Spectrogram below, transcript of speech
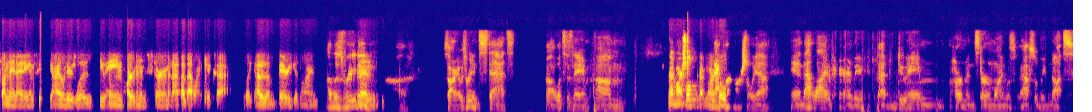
Sunday night against the Islanders was Duhaime, Hartman, and Sturm, and I thought that line kicks ass. Like that is a very good line. I was reading. Then uh, sorry, I was reading stats. Uh, what's his name? Um, Brett Marshall? Brett yeah, Marshall. Brett Marshall, yeah. And that line apparently, that Duhaime, Hartman, Sturm line was absolutely nuts.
